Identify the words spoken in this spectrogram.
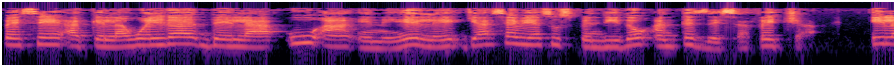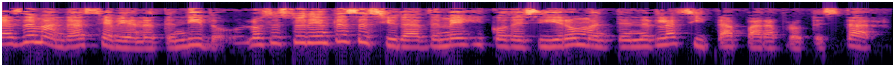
pese a que la huelga de la UANL ya se había suspendido antes de esa fecha y las demandas se habían atendido. Los estudiantes de Ciudad de México decidieron mantener la cita para protestar.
